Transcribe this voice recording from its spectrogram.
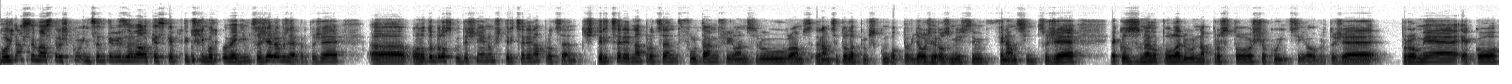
možná, jsem vás trošku incentivizoval ke skeptickým odpovědím, což je dobře, protože uh, ono to bylo skutečně jenom 41%. 41% full-time freelancerů v rámci, v rámci tohle průzkumu odpovědělo, že rozumí svým financím, což je jako z mého pohledu naprosto šokující, jo, protože pro mě jako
